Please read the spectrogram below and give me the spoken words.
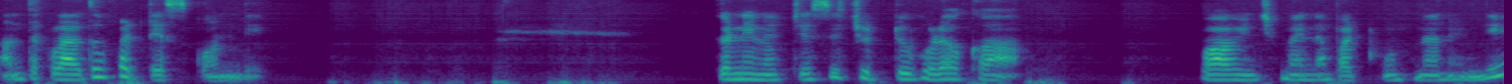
అంత క్లాత్ పట్టేసుకోండి. ఇక్కడ నేను వచ్చేసి చుట్టూ కూడా ఒక పావించమైన పట్టుకుంటున్నానండి.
